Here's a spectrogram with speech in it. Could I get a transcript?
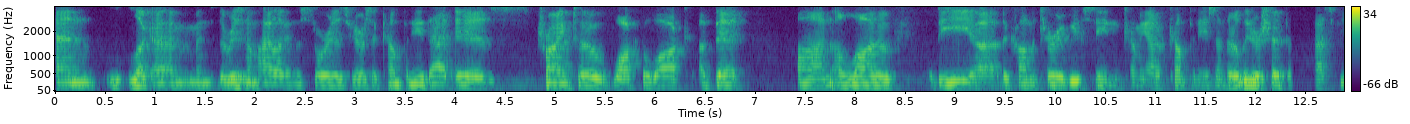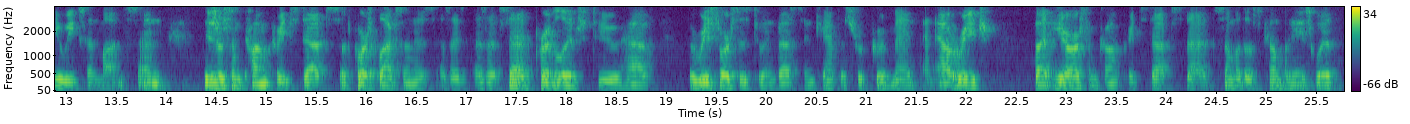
and look I, mean the reason i'm highlighting the story is here's a company that is trying to walk the walk a bit on a lot of the uh, the commentary we've seen coming out of companies and their leadership in the past few weeks and months. And these are some concrete steps. Of course, Blackstone is, as, I, as I've said, privileged to have the resources to invest in campus recruitment and outreach. But here are some concrete steps that some of those companies with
